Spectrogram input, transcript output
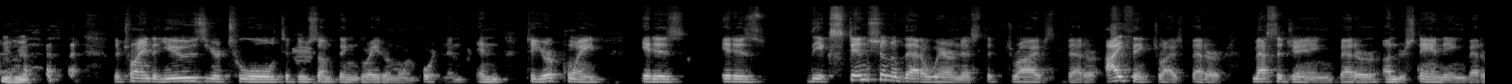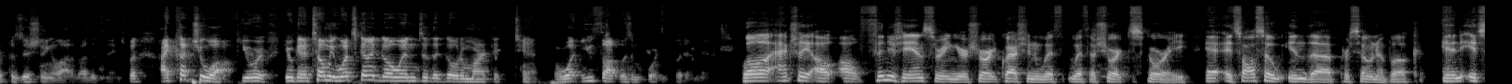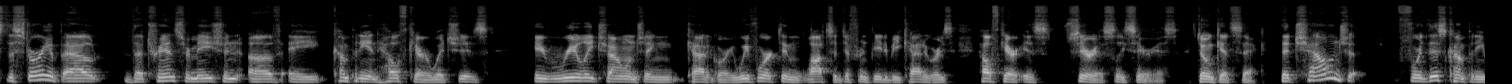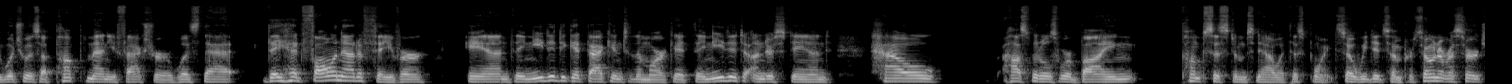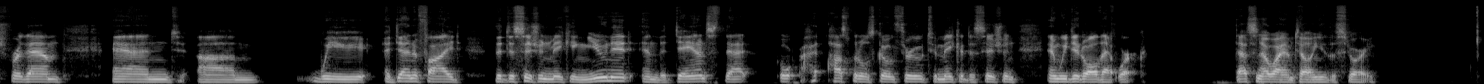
Mm-hmm. They're trying to use your tool to do something greater, more important. And and to your point, it is it is the extension of that awareness that drives better, I think drives better messaging, better understanding, better positioning, a lot of other things. But I cut you off. You were you were going to tell me what's going to go into the go to market tent or what you thought was important to put in there. Well, actually, I'll I'll finish answering your short question with with a short story. It's also in the persona book, and it's the story about the transformation of a company in healthcare, which is a really challenging category. We've worked in lots of different B2B categories. Healthcare is seriously serious. Don't get sick. The challenge for this company, which was a pump manufacturer, was that they had fallen out of favor and they needed to get back into the market. They needed to understand how hospitals were buying pump systems now at this point. So we did some persona research for them and um, we identified the decision making unit and the dance that hospitals go through to make a decision. And we did all that work. That's not why I'm telling you the story.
